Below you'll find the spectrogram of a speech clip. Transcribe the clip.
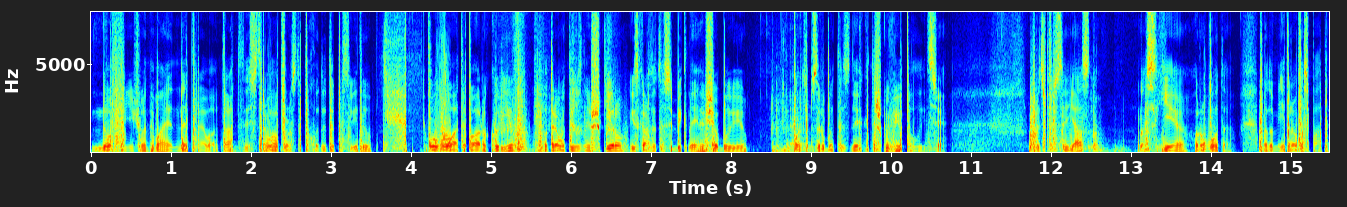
ну, взагалі нічого немає, не треба тратитись, треба просто походити по світу, побувати пару курів, отримати з них шкіру і скрафтити собі книги, щоб потім зробити з них книжкові полиці. В принципі, все ясно. У нас є робота, правда мені треба поспати.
